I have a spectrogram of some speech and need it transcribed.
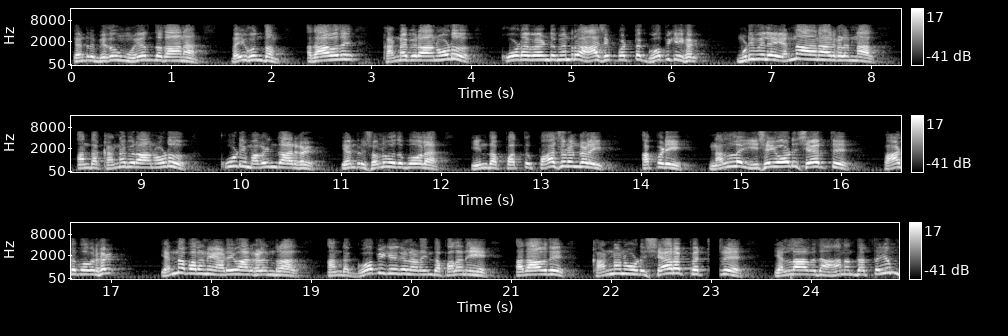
என்று மிகவும் உயர்ந்ததான வைகுந்தம். அதாவது கண்ணபிரானோடு கூட வேண்டும் என்று ஆசைப்பட்ட கோபிகைகள். முடிவிலே என்ன ஆனார்கள் என்னால் அந்த கண்ணபிரானோடு கூடி மகிழ்ந்தார்கள் என்று சொல்லுவது போல இந்த பத்து பாசுரங்களை அப்படி நல்ல இசையோடு சேர்த்து பாடுபவர்கள் என்ன பலனை அடைவார்கள் என்றால் அந்த கோபிகைகள் அடைந்த பலனை அதாவது கண்ணனோடு சேரப் பெற்று எல்லாவித ஆனந்தத்தையும்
